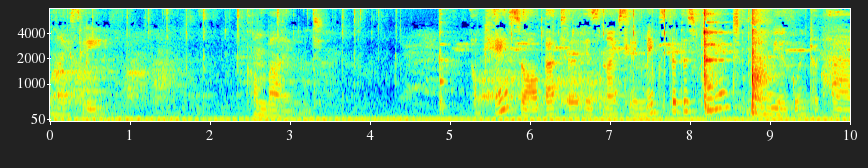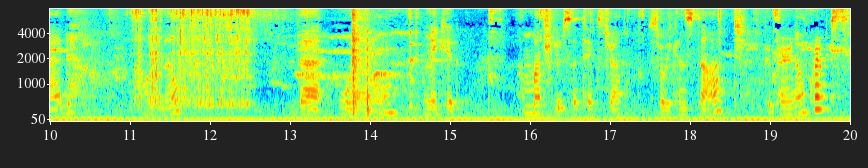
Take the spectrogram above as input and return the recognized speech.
nicely combined. Okay, so our batter is nicely mixed at this point. and we are going to add our milk that will make it a much looser texture so we can start preparing our crepes.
